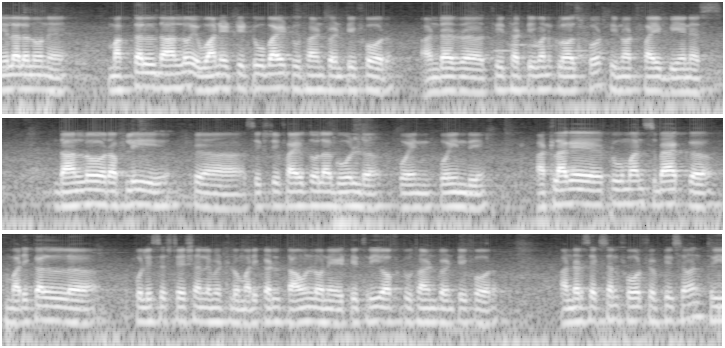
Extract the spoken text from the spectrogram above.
నెలలలోనే మక్తల్ దానిలో one eighty two by two thousand twenty four under three thirty one class four three nought five BNS దానిలో రఫ్లీ సిక్స్టీ ఫైవ్ తోలా గోల్డ్ పోయిన్ పోయింది. అట్లాగే two months back Marikal police station లిమిట్లో మరికల్ టౌన్లోనే eighty three of two thousand twenty four under section four fifty seven three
